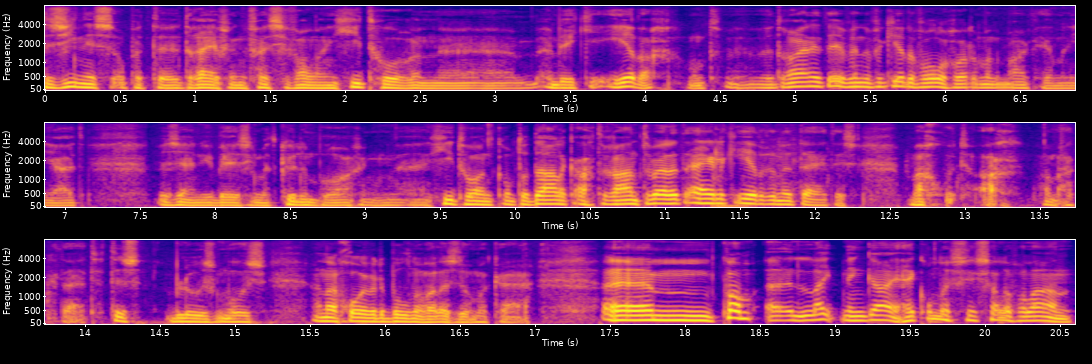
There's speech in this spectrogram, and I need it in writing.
Te zien is op het uh, Drijven Festival in Giethoorn uh, een weekje eerder. Want we, we, draaien het even in de verkeerde volgorde, maar dat maakt helemaal niet uit. We zijn nu bezig met Culemborg en uh, Giethoorn komt er dadelijk achteraan, terwijl het eigenlijk eerder in de tijd is. Maar goed, ach, wat maakt het uit. Het is bluesmoes en dan gooien we de boel nog wel eens door elkaar. Um, kwam Lightning Guy, hij kondigde zichzelf al aan.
